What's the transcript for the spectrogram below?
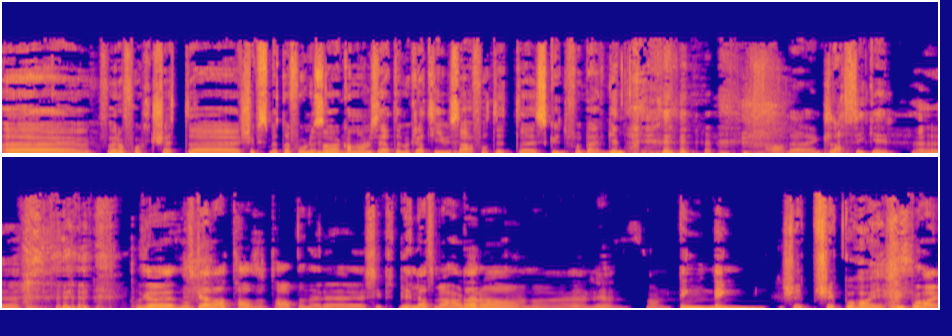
eh, For å fortsette eh, skipsmetaforen, så kan man vel si at demokratiet i USA har fått et eh, skudd for baugen. Ja, det er en klassiker. Nå skal, nå skal jeg da ta, ta opp den der skipsbjella som jeg har der, og sånn ding, ding. skip, skip ohoi. Skip ohoi.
